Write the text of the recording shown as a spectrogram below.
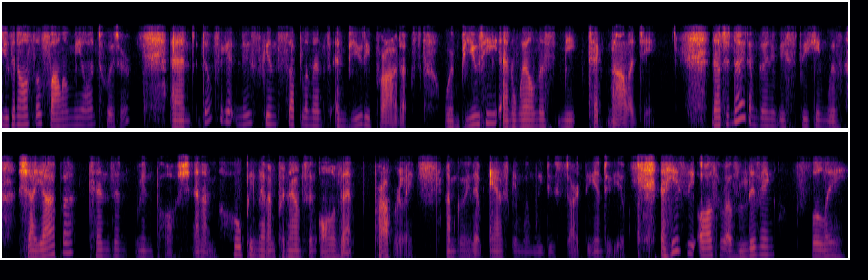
You can also follow me on Twitter. And don't forget Nu Skin Supplements and Beauty Products, where beauty and wellness meet technology. Now, tonight I'm going to be speaking with Shyalpa Tenzin Rinpoche, and I'm hoping that I'm pronouncing all of that properly. I'm going to ask him when we do start the interview. Now, he's the author of Living Fully,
